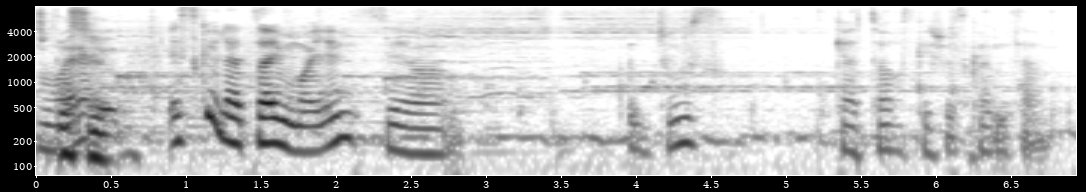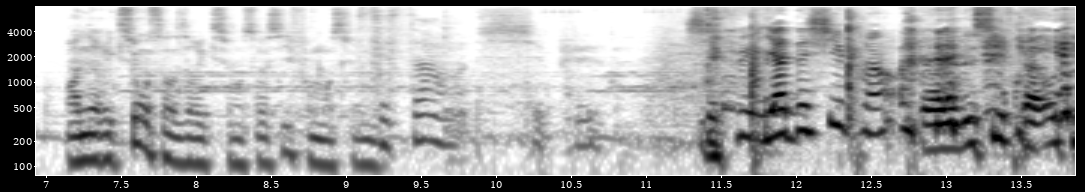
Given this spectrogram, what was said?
Je Ouais. pense qu'il y a- Est-ce que la taille moyenne, c'est euh, 12, 14, quelque chose comme ça? En érection ou sans érection Ça aussi, il faut mentionner. C'est ça, hein, je sais plus. Je sais plus. Il y a des chiffres, hein. Ouais, les chiffres, hein, ok.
